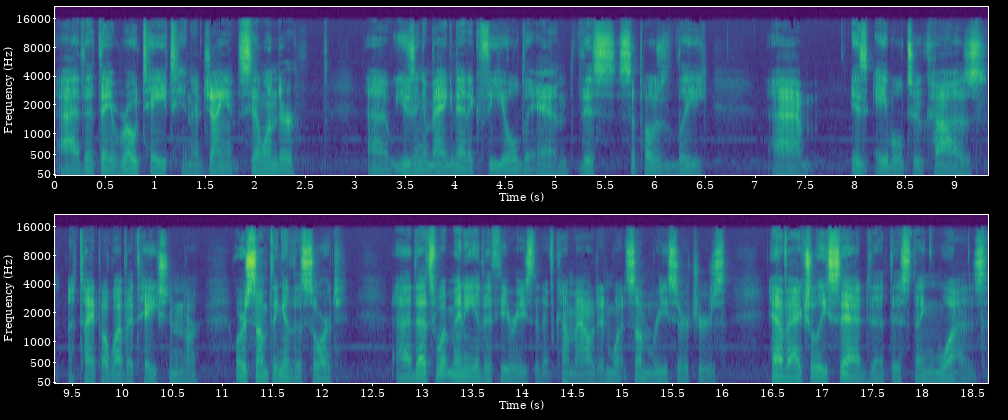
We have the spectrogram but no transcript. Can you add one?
uh, that they rotate in a giant cylinder using a magnetic field, and this supposedly um, is able to cause a type of levitation or, or something of the sort. Uh, that's what many of the theories that have come out and what some researchers have actually said that this thing was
